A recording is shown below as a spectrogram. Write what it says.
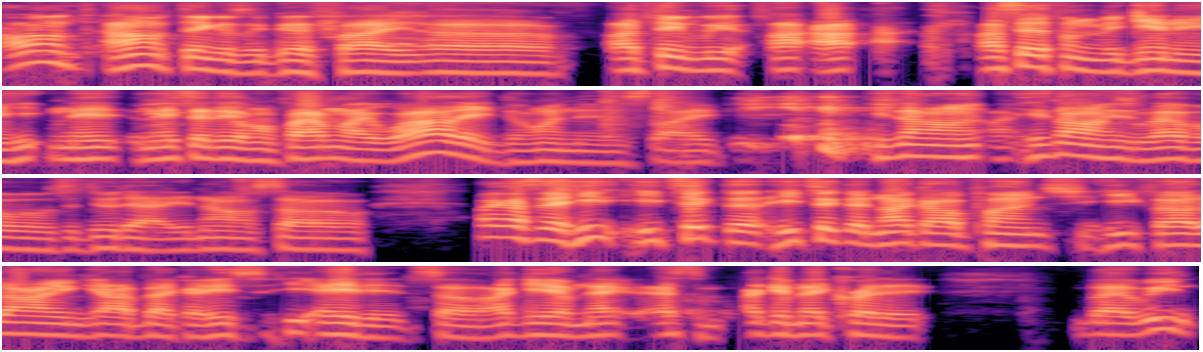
I don't. I don't think it's a good fight. Uh, I think we. I. I, I said from the beginning he, when, they, when they said they're gonna fight. I'm like, why are they doing this? Like, he's not. On, he's not on his level to do that. You know. So, like I said, he he took the he took the knockout punch. He fell down and got back. up. He he ate it. So I give him that. That's, I give him that credit. But we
